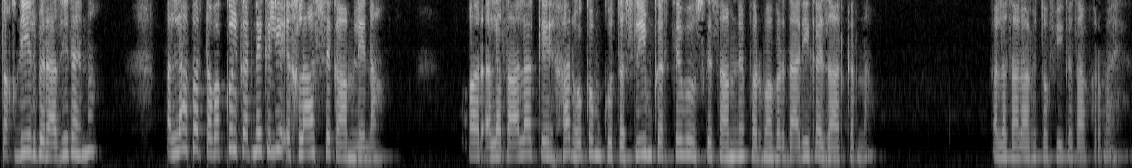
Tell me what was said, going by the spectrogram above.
تقدیر پہ راضی رہنا اللہ پر توکل کرنے کے لیے اخلاص سے کام لینا اور اللہ تعالی کے ہر حکم کو تسلیم کرتے ہوئے اس کے سامنے فرما برداری کا اظہار کرنا۔ اللہ تعالیٰ میں توفیق عطا فرمائے۔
